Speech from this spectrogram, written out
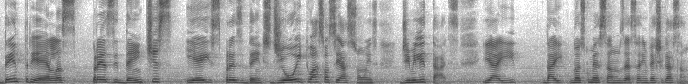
dentre elas presidentes e ex-presidentes de oito associações de militares. E aí, daí nós começamos essa investigação.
